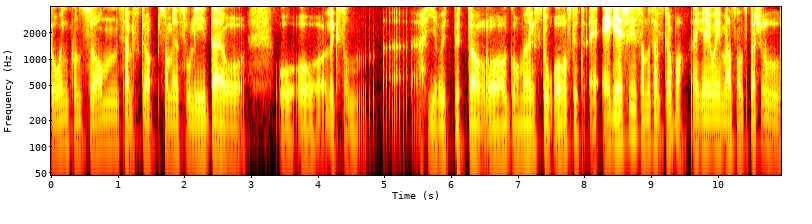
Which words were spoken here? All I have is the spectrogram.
going concern-selskap som er solide og, og, og liksom uh, gir utbytter og går med store overskudd. Jeg, er ikke i sånne selskaper. Jeg er jo i mer sånn special,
